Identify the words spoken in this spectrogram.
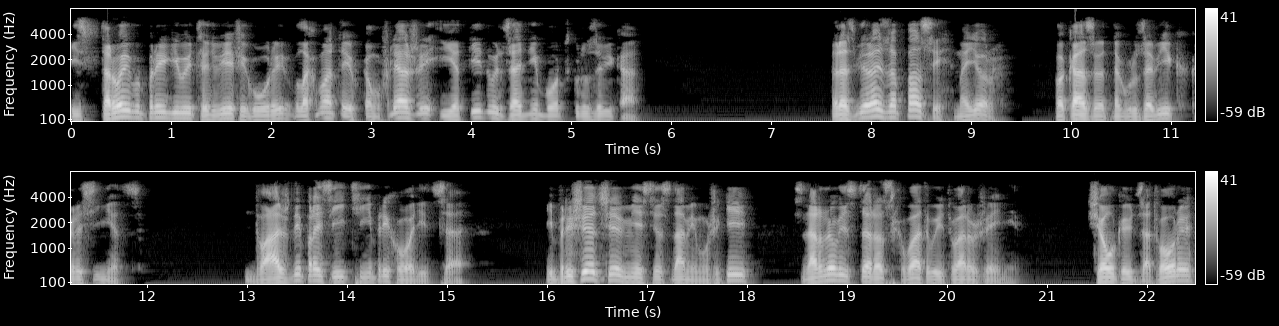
из второй выпрыгивают две фигуры, в лохматые в камуфляже, и откидывают задний борт грузовика. «Разбирай запасы, майор», — показывает на грузовик красинец. «Дважды просить не приходится» и пришедшие вместе с нами мужики сноровисто расхватывают вооружение. Щелкают затворы,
